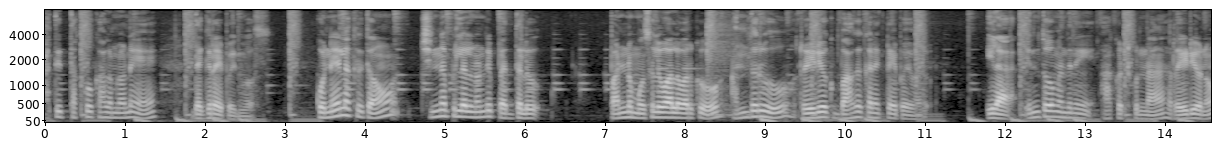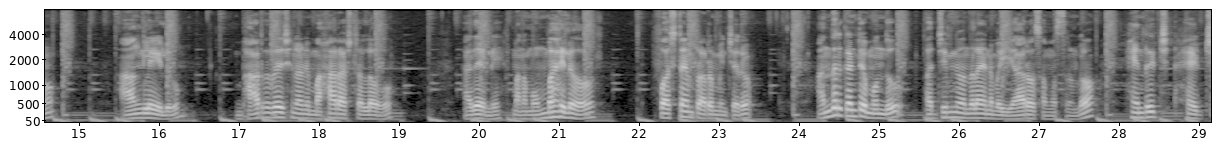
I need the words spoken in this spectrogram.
అతి తక్కువ కాలంలోనే దగ్గర అయిపోయింది బాస్ కొన్నేళ్ళ క్రితం చిన్నపిల్లల నుండి పెద్దలు పండు ముసలి వాళ్ళ వరకు అందరూ రేడియోకు బాగా కనెక్ట్ అయిపోయేవారు. ఇలా ఎంతోమందిని ఆకట్టుకున్న రేడియోను ఆంగ్లేయులు భారతదేశంలోని మహారాష్ట్రలో అదే అండి మన ముంబైలో ఫస్ట్ టైం ప్రారంభించారు. అందరికంటే ముందు పద్దెనిమిది వందల ఎనభై ఆరో సంవత్సరంలో హెన్రిచ్ హెడ్జ్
